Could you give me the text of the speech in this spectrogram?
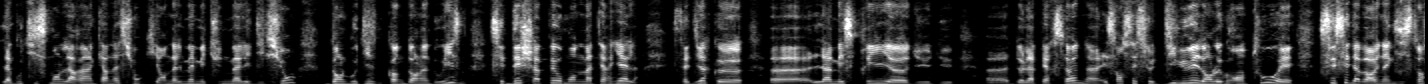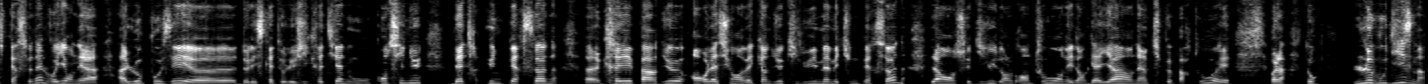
l'aboutissement de la réincarnation, qui en elle-même est une malédiction, dans le bouddhisme comme dans l'hindouisme, c'est d'échapper au monde matériel. C'est-à-dire que l'âme euh, euh, de la personne est censé se diluer dans le grand tout et cesser d'avoir une existence personnelle. Vous voyez, on est à, l'opposé euh, de l'eschatologie chrétienne où on continue d'être une personne créée par Dieu en relation avec un Dieu qui lui-même est une personne. Là, on se dilue dans le grand tout, on est dans Gaïa, on est un petit peu partout. Et voilà. Donc, le bouddhisme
